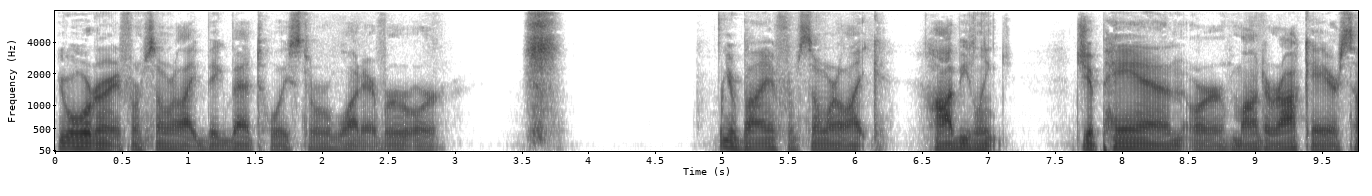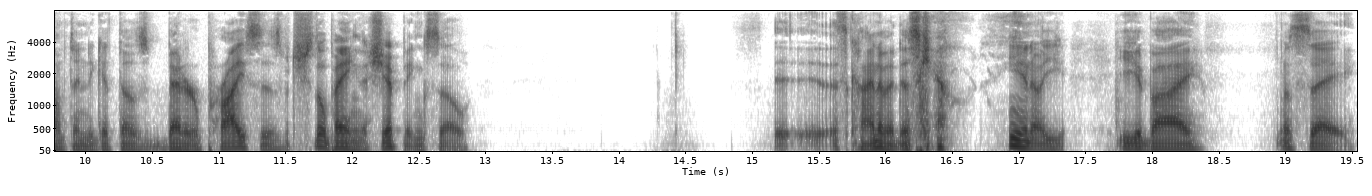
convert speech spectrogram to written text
you're ordering it from somewhere like Big Bad Toy Store or whatever, or you're buying from somewhere like Hobby Link Japan or Mandarake or something to get those better prices, but you're still paying the shipping, so it's kind of a discount. you know, you you could buy, let's say,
